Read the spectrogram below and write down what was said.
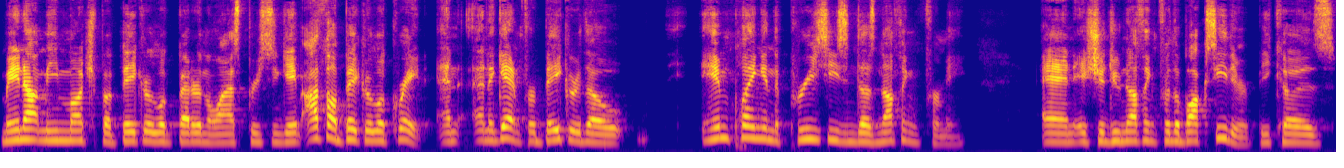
May not mean much, but Baker looked better in the last preseason game. I thought Baker looked great, and and again for Baker though, him playing in the preseason does nothing for me, and it should do nothing for the Bucks either because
